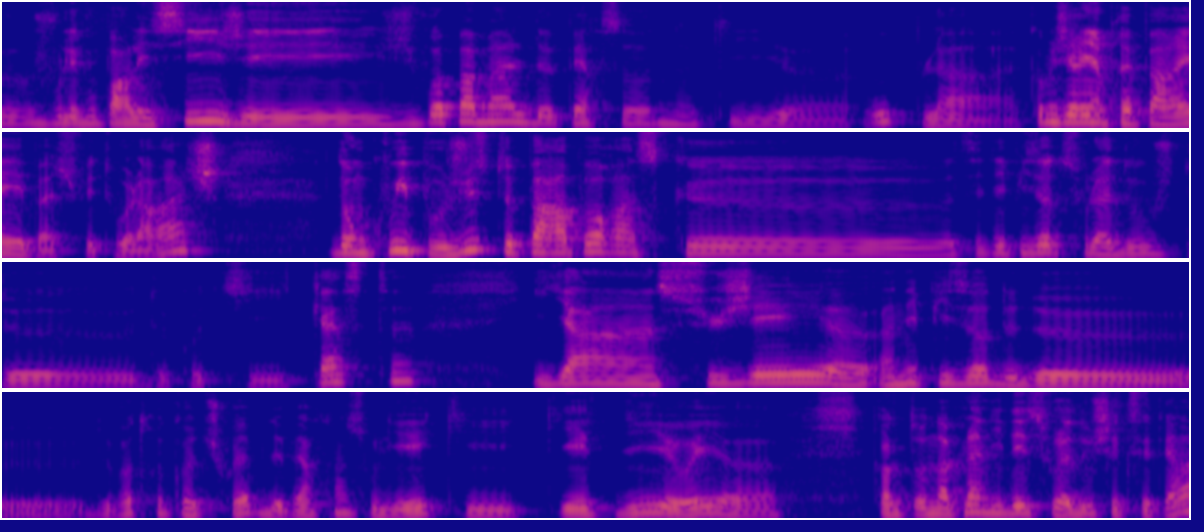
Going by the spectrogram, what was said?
voulais vous parler ici Je vois pas mal de personnes qui... Euh, oups là, comme j'ai rien préparé, bah, je fais tout à l'arrache. Donc oui, juste par rapport à ce que cet épisode sous la douche de, de Coticast, il y a un sujet, euh, un épisode de, de votre coach web, de Bertrand Soulier, qui, qui est dit, oui, euh, quand on a plein d'idées sous la douche, etc.,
